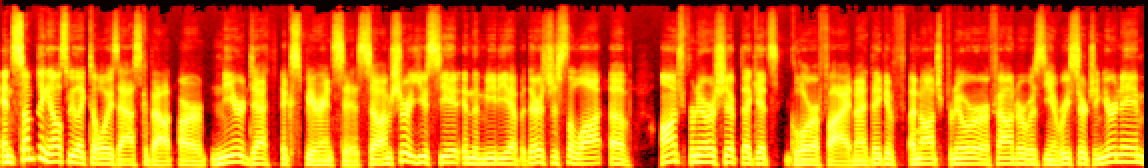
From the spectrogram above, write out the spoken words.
And something else we like to always ask about are near death experiences. So I'm sure you see it in the media, but there's just a lot of entrepreneurship that gets glorified. And I think if an entrepreneur or a founder was, you know, researching your name,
